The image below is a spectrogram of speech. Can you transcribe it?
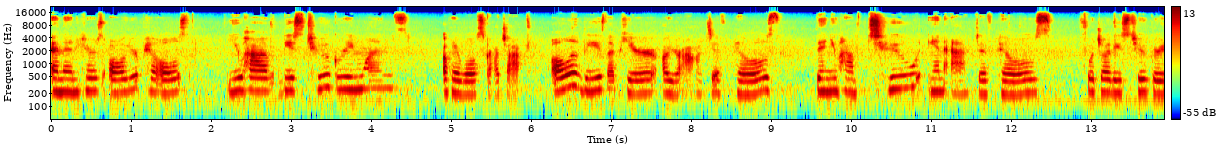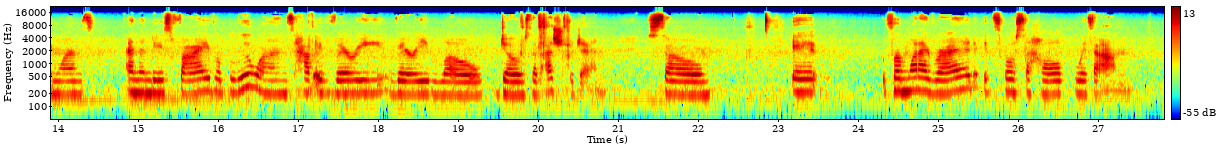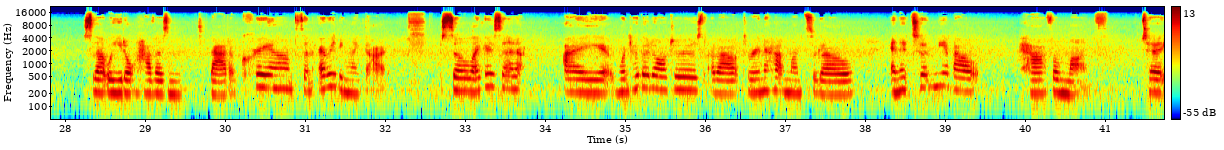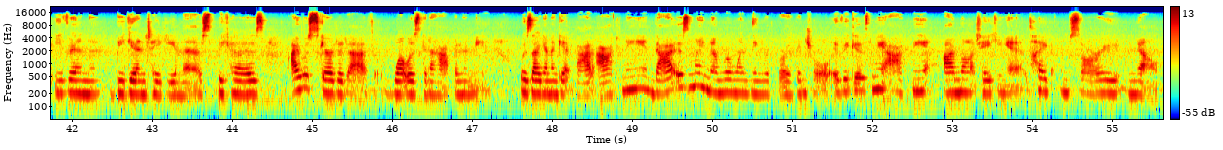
And then here's all your pills. You have these two green ones. Okay, we'll scratch that all of these up here are your active pills. Then you have two inactive pills, which are these two green ones. And then these five blue ones have a very, very low dose of estrogen. So it from what I read, it's supposed to help with um so that way you don't have as bad of cramps and everything like that. So like I said, I went to the doctor's about three and a half months ago, and it took me about half a month to even begin taking this because I was scared to death what was going to happen to me. Was I going to get bad acne? That is my number one thing with birth control. If it gives me acne, I'm not taking it. Like, I'm sorry, no.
